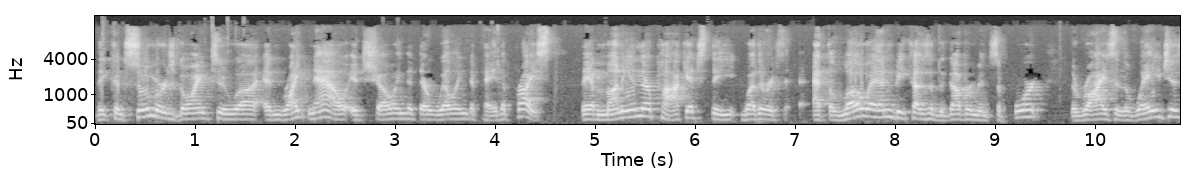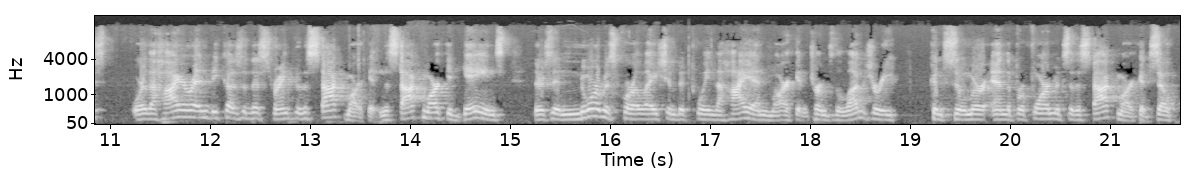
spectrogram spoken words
the consumer is going to, uh, and right now it's showing that they're willing to pay the price. They have money in their pockets. The whether it's at the low end because of the government support, the rise in the wages, or the higher end because of the strength of the stock market. And the stock market gains, there's an enormous correlation between the high end market in terms of the luxury consumer and the performance of the stock market. So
